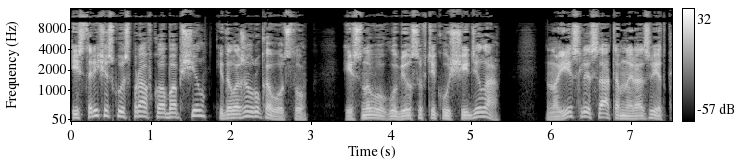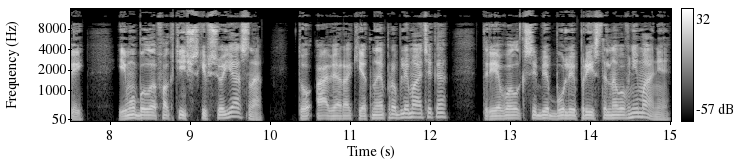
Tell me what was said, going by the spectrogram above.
историческую справку обобщил и доложил руководству, и снова углубился в текущие дела. Но если с атомной разведкой ему было фактически все ясно, то авиаракетная проблематика требовала к себе более пристального внимания,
